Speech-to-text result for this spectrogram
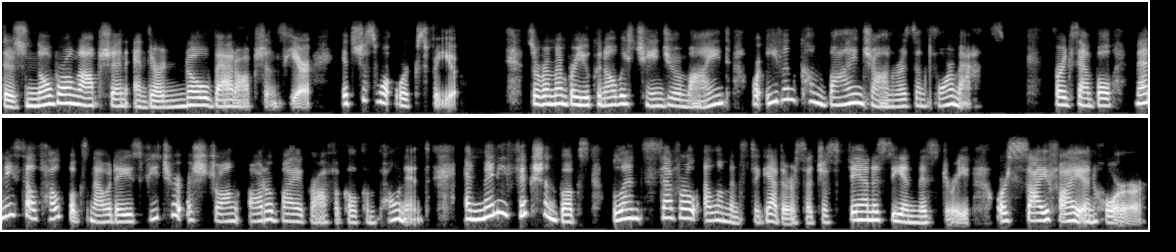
There's no wrong option and there are no bad options here. It's just what works for you. So remember, you can always change your mind or even combine genres and formats. For example, many self help books nowadays feature a strong autobiographical component, and many fiction books blend several elements together, such as fantasy and mystery, or sci fi and horror.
